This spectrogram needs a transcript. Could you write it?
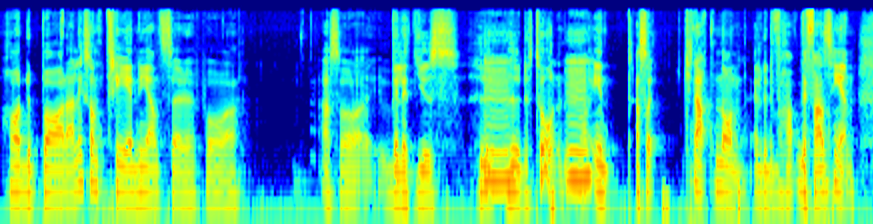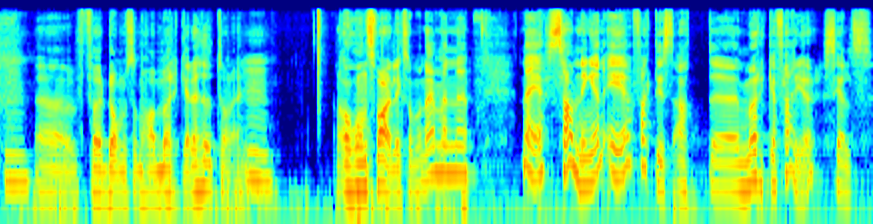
har du bara liksom tre nyanser på alltså väldigt ljus hu- Mm. hudton? Mm. Och in, alltså knappt någon, eller det, fa- det fanns ingen, Mm. eh, för de som har mörkare hudtoner. Mm. Och hon svarade liksom, nej men eh, nej, sanningen är faktiskt att eh, mörka färger säljs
